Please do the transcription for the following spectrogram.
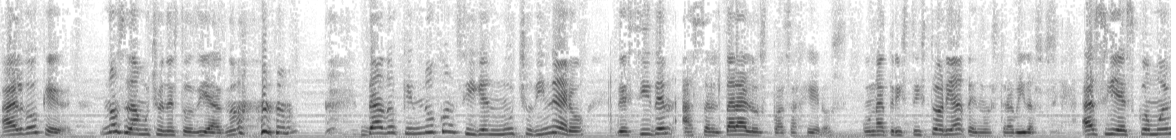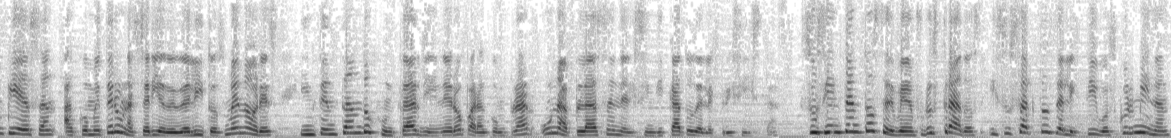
algo que no se da mucho en estos días, ¿no? Dado que no consiguen mucho dinero, deciden asaltar a los pasajeros. Una triste historia de nuestra vida social. Así es como empiezan a cometer una serie de delitos menores intentando juntar dinero para comprar una plaza en el sindicato de electricistas. Sus intentos se ven frustrados y sus actos delictivos culminan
